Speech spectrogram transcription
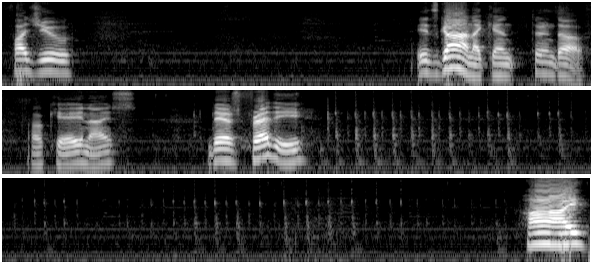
Fudge you. It's gone. I can turn it off. Okay, nice. There's Freddy. Hi.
